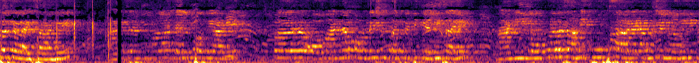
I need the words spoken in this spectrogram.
ट्रान्सफर करायचं आहे. आणि तुम्हाला हेल्प हवी आहे तर अ, मान्य फाउंडेशन तर्फे ती केली जाईल. आणि लवकरच आम्ही खूप सारे आमचे नवीन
